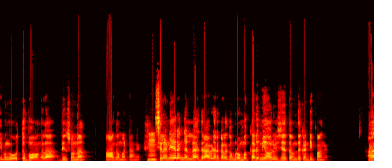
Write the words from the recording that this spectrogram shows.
இவங்க ஒத்து போவாங்களா அப்படின்னு சொன்னா ஆக மாட்டாங்க. சில நேரங்கள்ல திராவிடர் கழகம் ரொம்ப கடுமையா ஒரு விஷயத்த வந்து கண்டிப்பாங்க ஆனா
